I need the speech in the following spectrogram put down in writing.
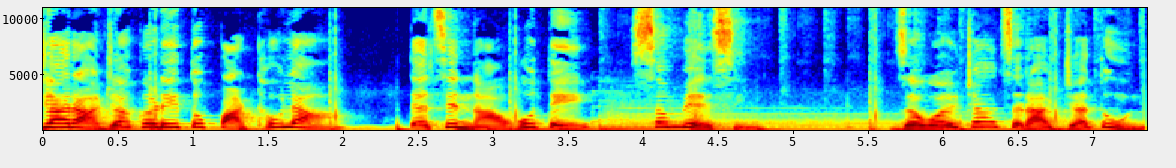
ज्या राजाकडे तो पाठवला त्याचे नाव होते समेर सिंग. जवळच्याच राज्यातून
